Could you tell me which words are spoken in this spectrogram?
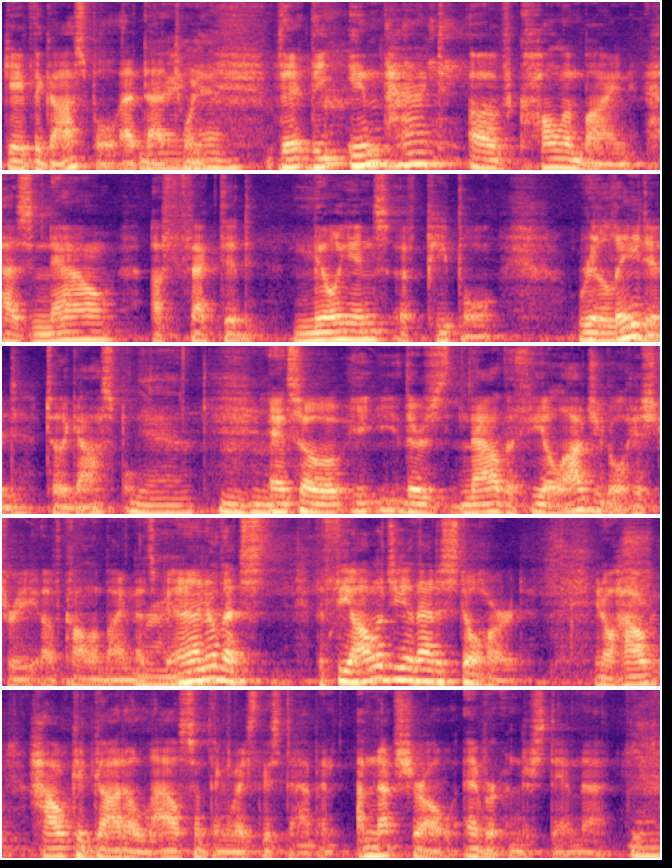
gave the gospel at that Right, 20. yeah. The, the impact of Columbine has now affected millions of people related to the gospel. Yeah. And so there's now the theological history of Columbine that's Right. been, and I know that's the theology of that is still hard. You know, how how could God allow something like this to happen? I'm not sure I'll ever understand that. Yeah.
